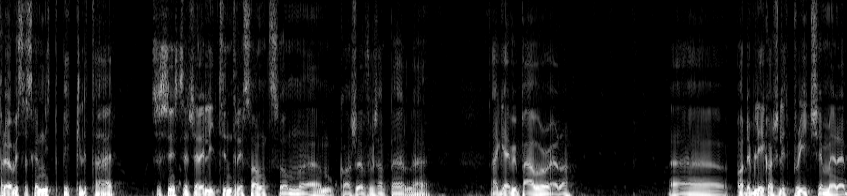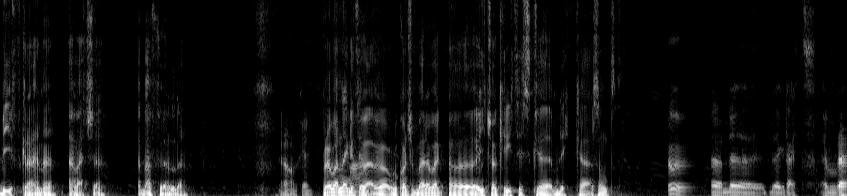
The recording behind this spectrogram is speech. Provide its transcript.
prøver hvis jeg skal nitpikke litt her. Så syns jeg ikke det er like interessant som um, kanskje eksempel eh, I Gave You Power er, da. Eh, og det blir kanskje litt preachy med de beef-greiene. Jeg vet ikke. Jeg bare føler det. ja, OK. Prøv å være negativ. Kanskje Du kan ikke bare øh, ikke ha kritiske blikk her. Sant? Jo, jo, det, det er greit. Ble-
